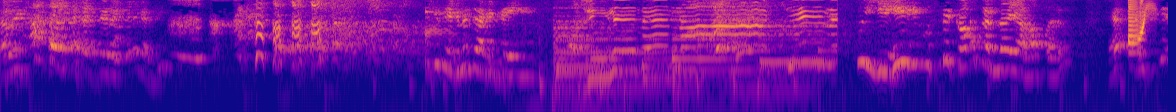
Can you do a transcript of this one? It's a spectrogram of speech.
अभी ऐसे रखे देखने जाके गई जीने उससे कम करना है यहाँ पर है? ऐसे।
